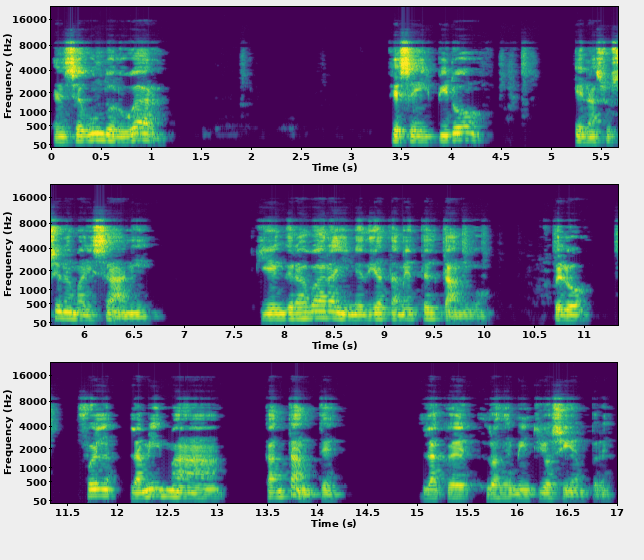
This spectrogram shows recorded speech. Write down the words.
En segundo lugar, que se inspiró en Azucena Maizani, quien grabara inmediatamente el tango, pero fue la misma cantante la que los desmintió siempre.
